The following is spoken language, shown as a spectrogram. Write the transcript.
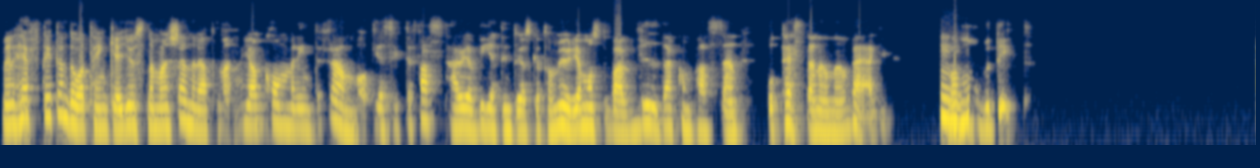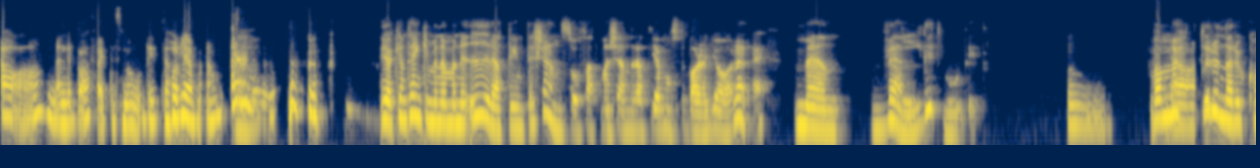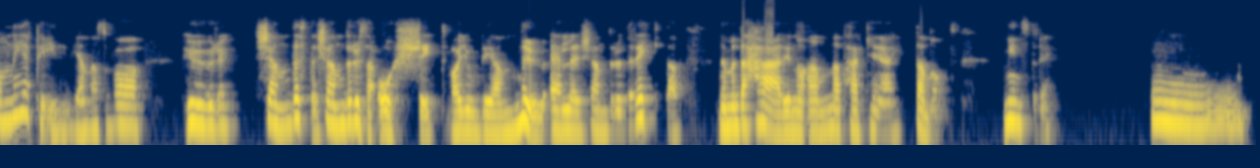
Men häftigt ändå tänker jag just när man känner att man, jag kommer inte framåt. Jag sitter fast här och jag vet inte hur jag ska ta mig ur. Jag måste bara vrida kompassen och testa en annan väg. Mm. Vad modigt. Ja, men det var faktiskt modigt, det håller jag med om. jag kan tänka mig när man är i det att det inte känns så för att man känner att jag måste bara göra det. Men väldigt modigt. Mm. Vad mötte ja. du när du kom ner till Indien? Alltså vad, hur kändes det? Kände du så här, oh shit, vad gjorde jag nu? Eller kände du direkt att, nej men det här är något annat, här kan jag hitta något? Minns du det? Mm.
